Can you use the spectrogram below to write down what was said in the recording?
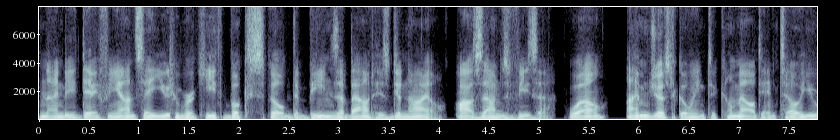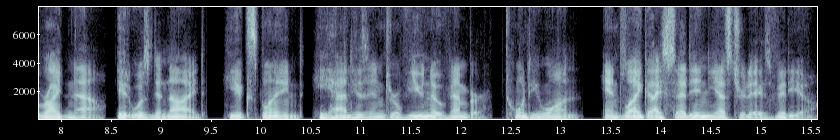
90 Day Fiancé YouTuber Keith Books spilled the beans about his denial. Azan's visa. Well, I'm just going to come out and tell you right now. It was denied, he explained. He had his interview November 21, and like I said in yesterday's video,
